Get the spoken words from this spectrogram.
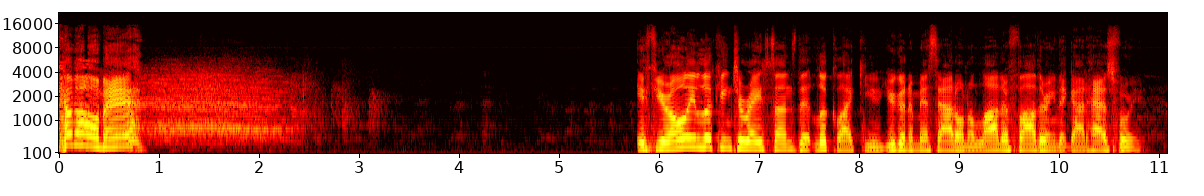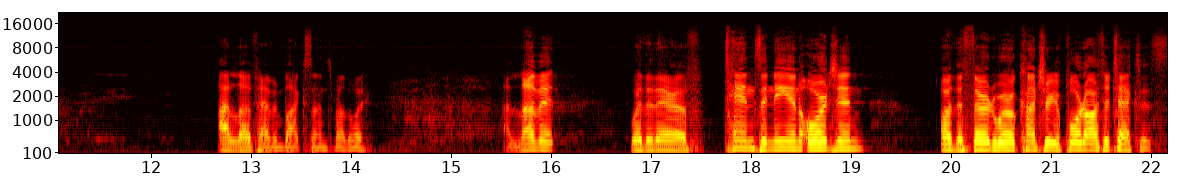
Come on, man. If you're only looking to raise sons that look like you, you're going to miss out on a lot of fathering that God has for you. I love having black sons, by the way. I love it, whether they're of Tanzanian origin or the third world country of Port Arthur, Texas.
